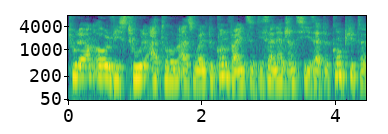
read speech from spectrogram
to learn all these tools at home as well to convince the design agency that a computer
